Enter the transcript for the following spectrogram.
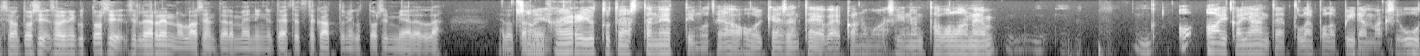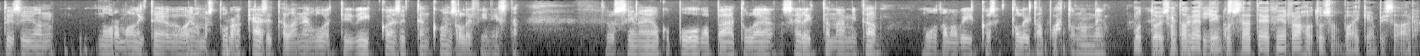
Se, on tosi, se oli niinku tosi silleen rennolla asenteella meningin tehty, että sitä katsoi niinku tosi mielellä. Ja tota, Se on niin, ihan eri juttu tästä nettiin kuin tehdä oikeaan TV-kanavaan. Siinä tavallaan ne aikajänteet tulee paljon pidemmäksi. Uutisia on normaali TV-ohjelmassa turha käsitellä. Ne luettiin viikkoja sitten konsolifinistä. Jos siinä joku puhuva pää tulee selittämään, mitä muutama viikko sitten oli tapahtunut, niin Mutta toisaalta webiin, kun sä teet, niin rahoitus on vaikeampi saada.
